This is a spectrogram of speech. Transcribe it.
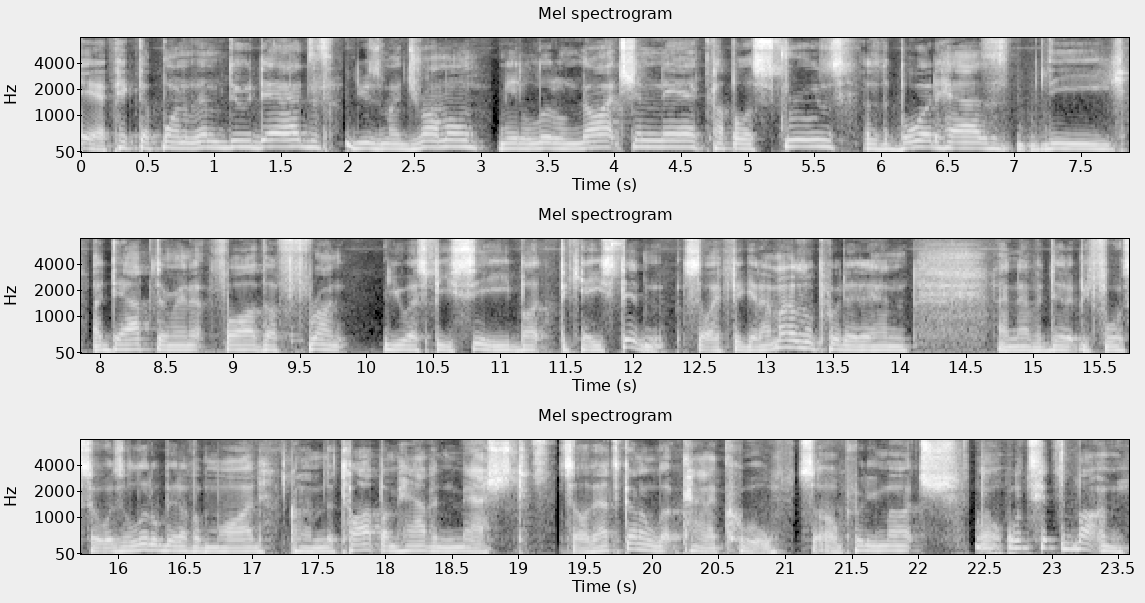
Okay, I picked up one of them doodads, used my Dremel, made a little notch in there, a couple of screws, because the board has the adapter in it for the front USB-C, but the case didn't. So I figured I might as well put it in. I never did it before, so it was a little bit of a mod. Um, the top I'm having meshed, so that's going to look kind of cool. So pretty much, well, let's hit the button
